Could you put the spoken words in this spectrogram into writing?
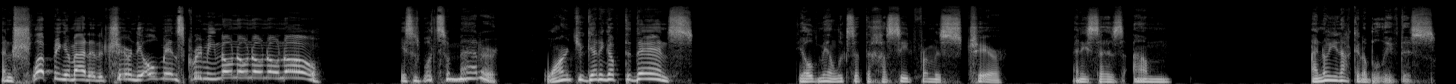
and schlepping him out of the chair, and the old man screaming, No, no, no, no, no. He says, What's the matter? Why aren't you getting up to dance? The old man looks at the Chassid from his chair and he says, Um, I know you're not going to believe this.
